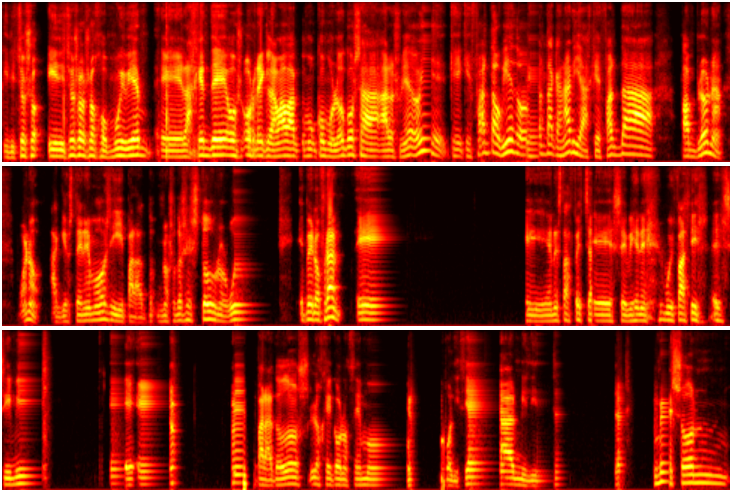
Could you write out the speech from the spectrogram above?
Y dichoso, y dichosos ojos, muy bien. Eh, la gente os, reclamaba como, como locos a, las unidades. Oye, que, falta Oviedo, que falta Canarias, que falta Pamplona. Bueno, aquí os tenemos y para nosotros es todo un orgullo. Eh, pero, Fran, eh, en esta fecha se viene muy fácil el simi. para todos los que conocemos policial, militar, son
